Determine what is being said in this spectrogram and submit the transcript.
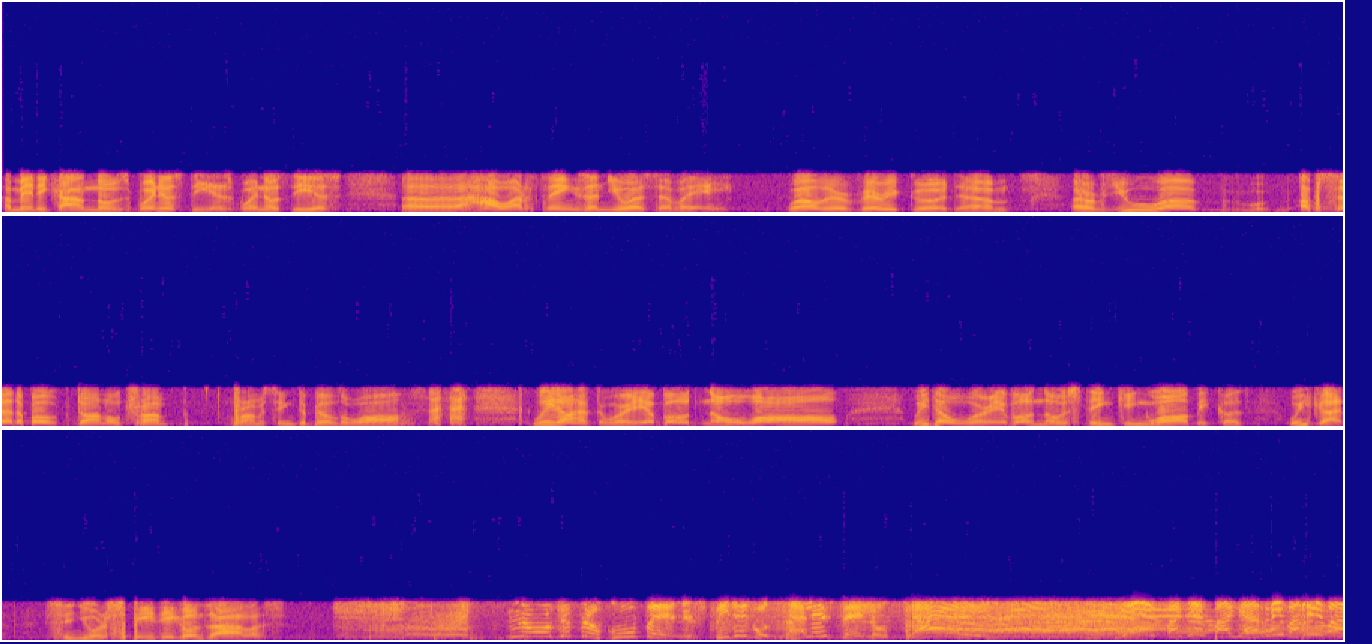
americanos. Buenos dias, buenos dias. Uh, how are things in US of A? Well, they're very good. Um, are you uh, upset about Donald Trump promising to build a wall? we don't have to worry about no wall. We don't worry about no stinking wall because we got Senor Speedy Gonzalez. No se preocupen, Speedy González se los trae. ¡Yepa, yepa! ¡Y arriba, arriba!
